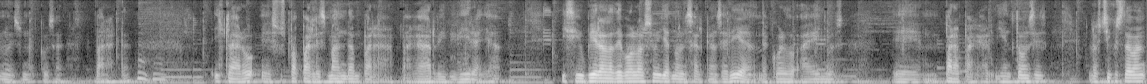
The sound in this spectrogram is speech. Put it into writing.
no es una cosa barata. Y claro, eh, sus papás les mandan para pagar y vivir allá. Y si hubiera la devaluación ya no les alcanzaría, de acuerdo a ellos, eh, para pagar. Y entonces los chicos estaban,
